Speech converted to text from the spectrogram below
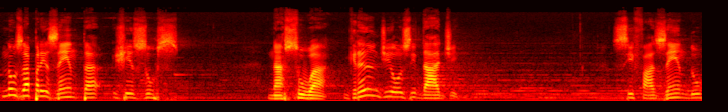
nos apresenta Jesus na sua grandiosidade, se fazendo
